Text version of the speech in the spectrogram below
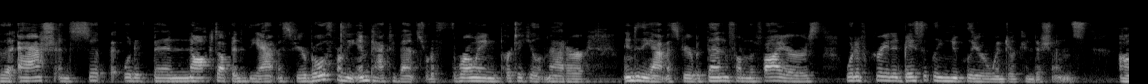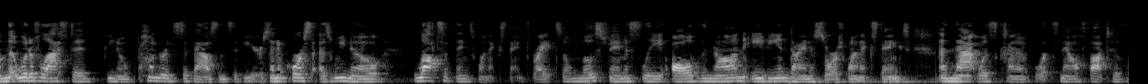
the ash and soot that would have been knocked up into the atmosphere, both from the impact event, sort of throwing particulate matter into the atmosphere, but then from the fires, would have created basically nuclear winter conditions um, that would have lasted, you know, hundreds to thousands of years. And of course, as we know, lots of things went extinct, right? So most famously, all of the non-avian dinosaurs went extinct, and that was kind of what's now thought to have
